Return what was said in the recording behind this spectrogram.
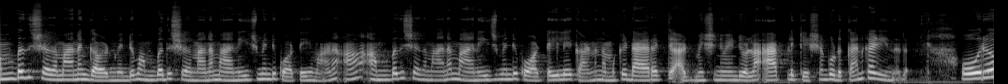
അമ്പത് ശതമാനം ഗവൺമെന്റും അമ്പത് ശതമാനം മാനേജ്മെന്റ് കോട്ടയുമാണ്. ആ അമ്പത് ശതമാനം മാനേജ്മെന്റ് കോട്ടയിലേക്കാണ് നമുക്ക് ഡയറക്റ്റ് അഡ്മിഷന് വേണ്ടിയുള്ള ആപ്ലിക്കേഷൻ കൊടുക്കാൻ കഴിയുന്നത്. ഓരോ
